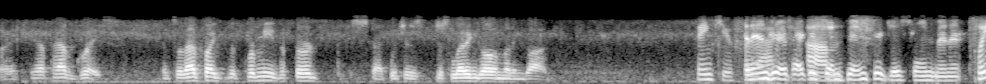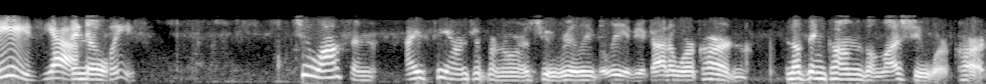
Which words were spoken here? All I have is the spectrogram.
right? You have to have grace, and so that's like the, for me the third step, which is just letting go and letting God. Thank you. and Andrea, if I could um, jump in for just one minute. Please, yeah. I know. Please too often I see entrepreneurs who really believe you got to work hard and nothing comes unless you work hard.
